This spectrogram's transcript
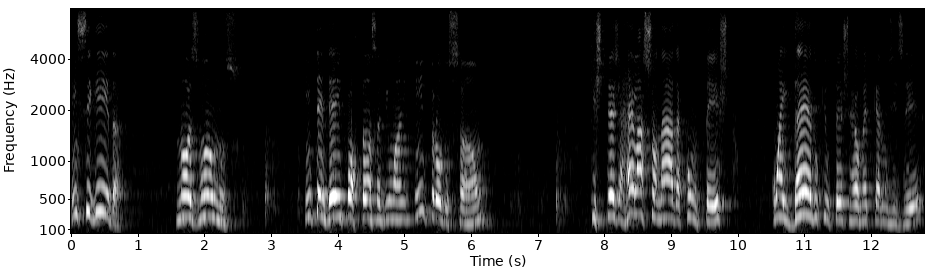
em seguida, nós vamos entender a importância de uma introdução, que esteja relacionada com o texto, com a ideia do que o texto realmente quer nos dizer.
